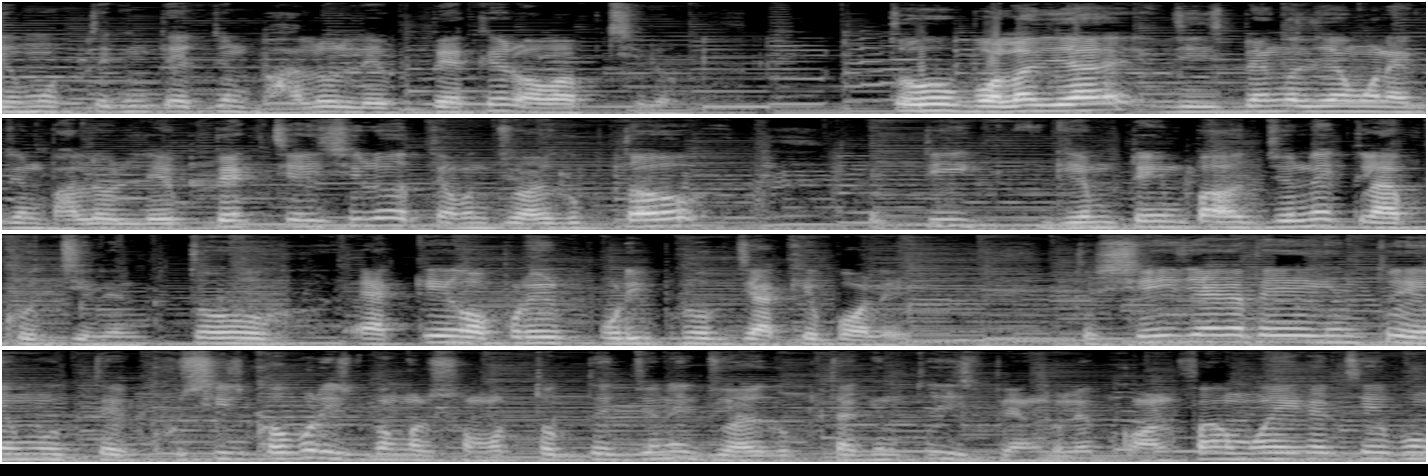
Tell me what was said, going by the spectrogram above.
এই মুহূর্তে কিন্তু একজন ভালো লেফট ব্যাকের অভাব ছিল। তো বলা যায় যে ইস্টবেঙ্গল যেমন একজন ভালো লেফট ব্যাক চেয়েছিল তেমন জয়গুপ্তাও একটি গেম টাইম পাওয়ার জন্য ক্লাব খুঁজছিলেন। তো একে অপরের পরিপূরক যাকে বলে তো সেই জায়গা থেকে কিন্তু এই মুহূর্তের খুশির খবর ইস্টবেঙ্গল সমর্থকদের জন্য জয়গুপ্তা কিন্তু ইস্টবেঙ্গলে কনফার্ম হয়ে গেছে এবং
